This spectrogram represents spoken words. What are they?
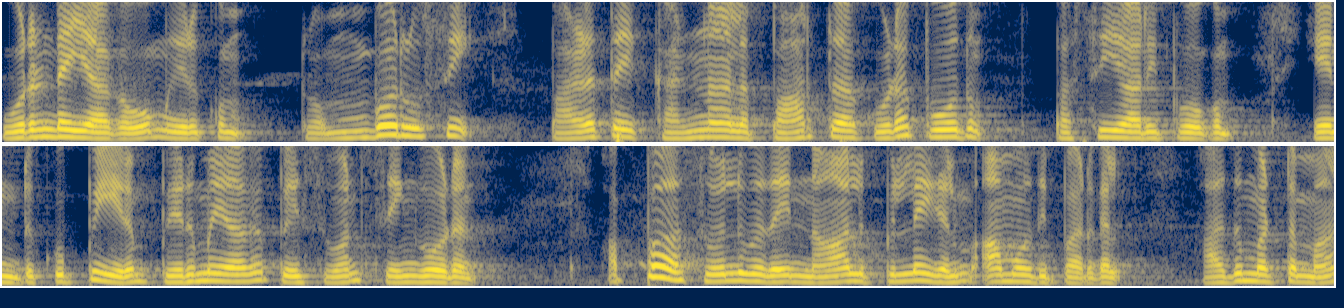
உருண்டையாகவும் இருக்கும். ரொம்ப ருசி. பழத்தை கண்ணால் பார்த்தா கூட போதும். பசியாறி போகும் என்று குப்பியிடம் பெருமையாக பேசுவான் செங்கோடன். அப்பா சொல்லுவதை நாலு பிள்ளைகளும் ஆமோதிப்பார்கள். அது மட்டுமா?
